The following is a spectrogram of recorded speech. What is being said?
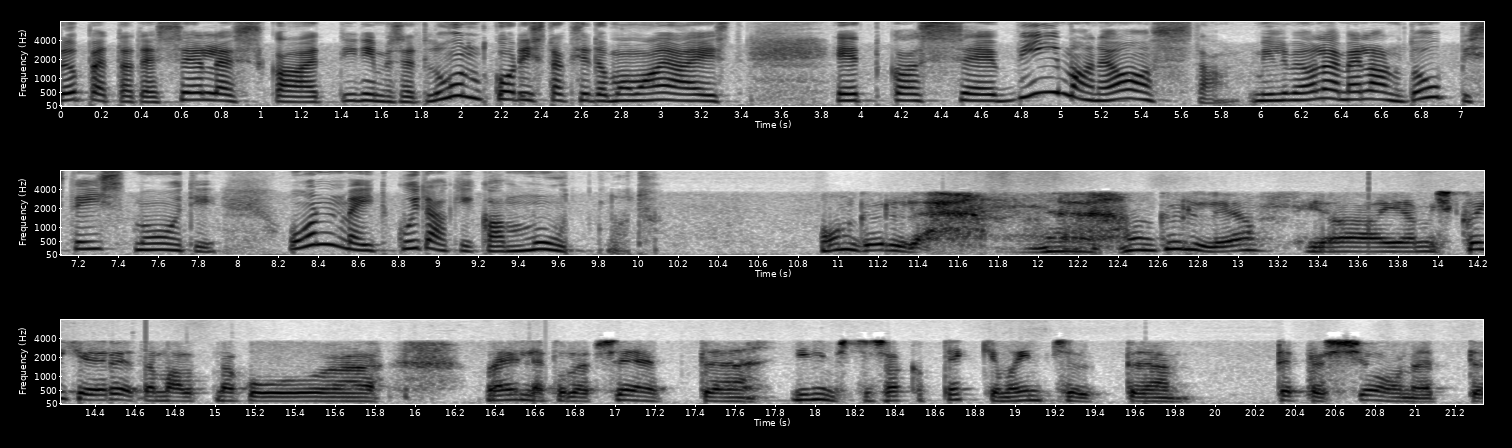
lõpetades sellest ka, et inimesed lund koristaksid oma maja eest. et kas see viimane aasta, mil me oleme elanud hoopis teistmoodi, on meid kuidagi ka muutnud? On küll, on küll jah, ja, ja mis kõige eredamalt nagu äh, välja tuleb see, et äh, inimestes hakkab tekkima ilmselt depressioon, et,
